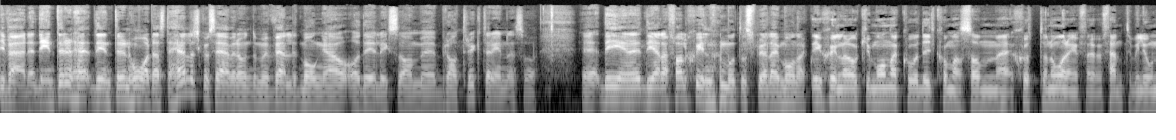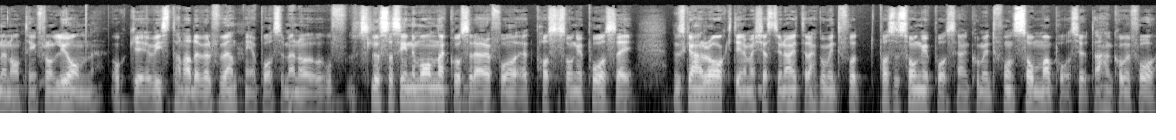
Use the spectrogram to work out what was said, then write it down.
i världen. Det är, inte den, här- det är inte den hårdaste heller ska vi säga, även om de är väldigt många och det är liksom eh, bra tryck där inne. Så, eh, det, är, det är i alla fall skillnad mot att spela i Monaco. Det är skillnad och i Monaco dit kom han som eh, 17-åring för 50 miljoner någonting från Lyon. Och eh, visst han hade väl förväntningar på sig men att, att slussas in i Monaco sådär och få ett par säsonger på sig. Nu ska han rakt in i Manchester United, han kommer inte få ett par säsonger på sig, han kommer inte få en sommar på sig utan han kommer få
